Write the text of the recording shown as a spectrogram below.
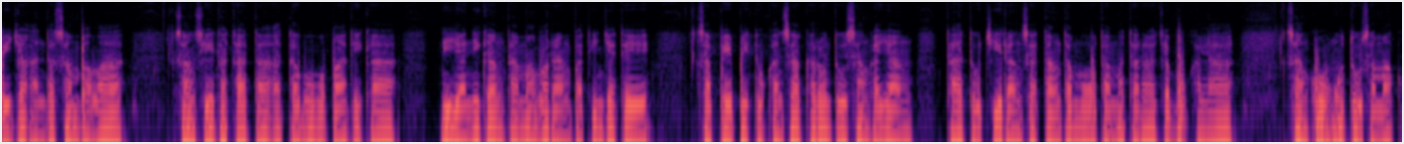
ปิจาอันตสัมภวาสังสีทัจจตาอัตตบุปปาติกานิยานิกังธรรมวรังปฏิญจเต สัพเพปิทุกันสาการุนตุสังขยังทาตุจีรังสตังธรรมโมธรรมัทราจบุคลาสังโฆหุตุสมาโค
